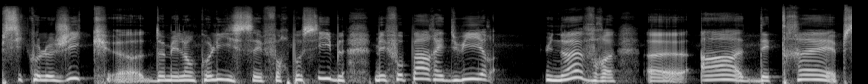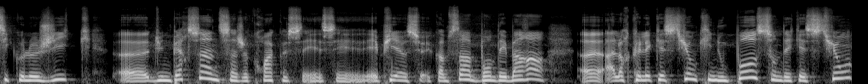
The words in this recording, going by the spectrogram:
psychologique de mélancolie, c'est fort possible, mais il faut pas réduire une œuvre à des traits psychologiques d'une personne. Ça, je crois que c'est... Et puis, comme ça, bon débarras. alors que les questions qui nous posent sont des questions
